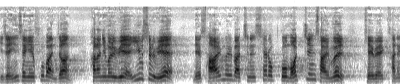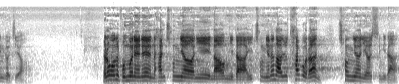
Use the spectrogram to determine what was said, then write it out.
이제 인생의 후반전 하나님을 위해 이웃을 위해 내 삶을 바치는 새롭고 멋진 삶을 계획하는 거죠. 여러분 오늘 본문에는 한 청년이 나옵니다. 이 청년은 아주 탁월한 청년이었습니다.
